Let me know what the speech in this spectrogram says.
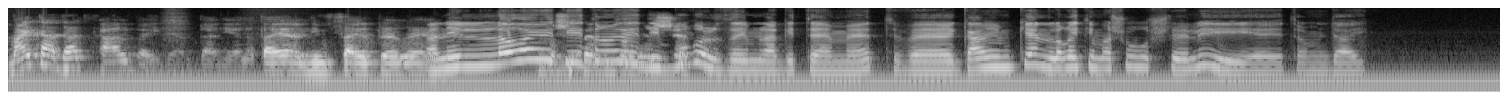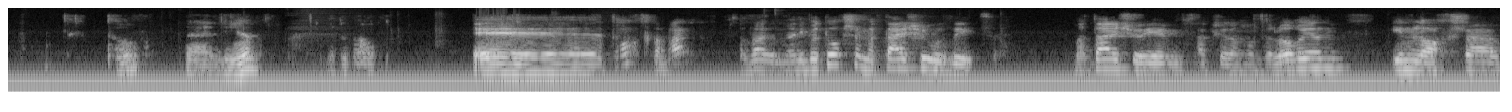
מה הייתה הדעת קהל בעניין, דניאל? אתה נמצא יותר... אה, אני לא ראיתי יותר מדי דיבור על זה, אם להגיד את האמת, וגם אם כן, לא ראיתי משהו שלילי יותר מדי. טוב, מעניין. טוב, חבל, חבל. אני בטוח שמתישהו זה יצא. מתישהו יהיה משחק של ה Mandalorian. אם לא עכשיו...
